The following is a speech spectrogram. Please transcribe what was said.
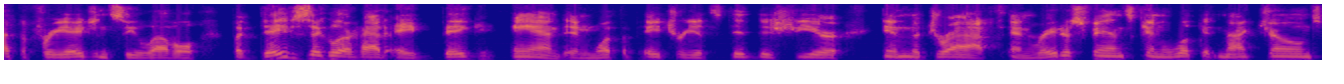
at the free agency level, but Dave Ziegler had a big hand in what the Patriots did this year in the draft. And Raiders fans can look at Mac Jones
